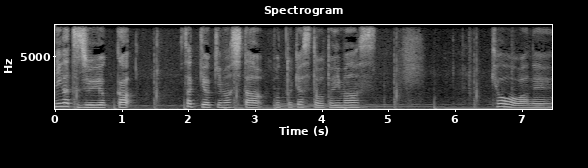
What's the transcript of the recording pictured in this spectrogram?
2月14日。さっき起きました。ポッドキャストを撮ります。今日はね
